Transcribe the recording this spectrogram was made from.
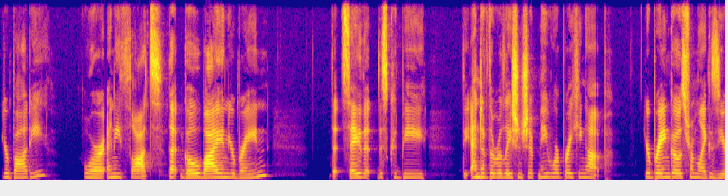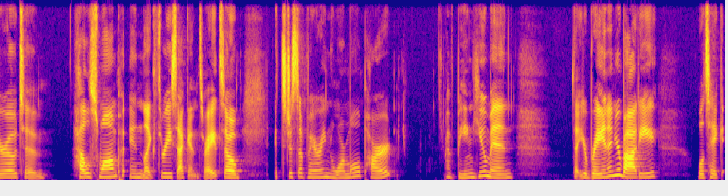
your body or any thoughts that go by in your brain that say that this could be the end of the relationship, maybe we're breaking up. Your brain goes from like 0 to hell swamp in like three seconds, right? So it's just a very normal part of being human that your brain and your body will take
